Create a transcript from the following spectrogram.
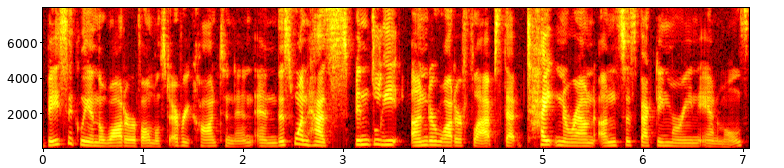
basically in the water of almost every continent. And this one has spindly underwater flaps that tighten around unsuspecting marine animals.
